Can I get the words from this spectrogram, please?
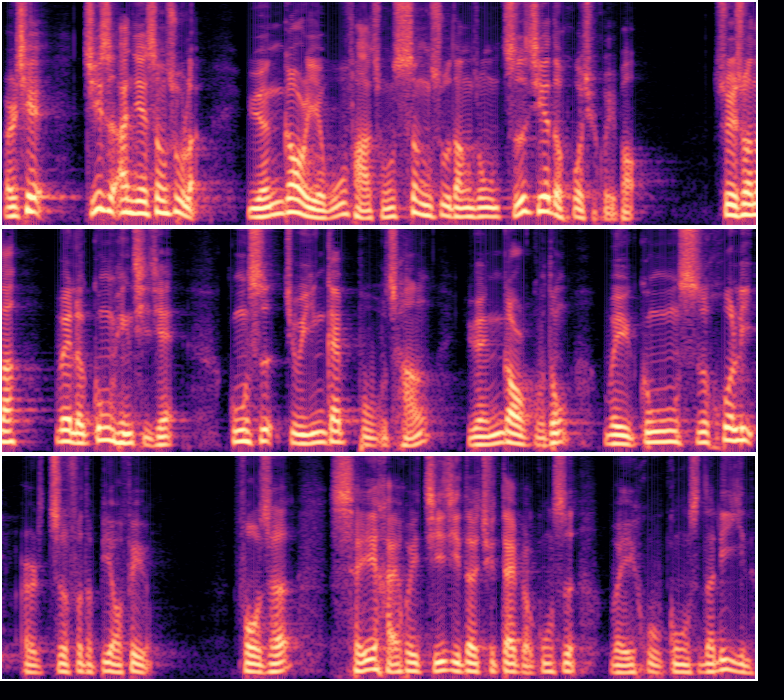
而且，即使案件胜诉了，原告也无法从胜诉当中直接的获取回报。所以说呢，为了公平起见，公司就应该补偿原告股东。为公司获利而支付的必要费用，否则谁还会积极的去代表公司维护公司的利益呢？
